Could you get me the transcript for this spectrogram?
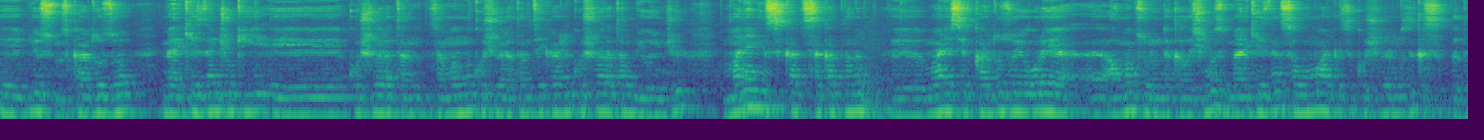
e, biliyorsunuz Cardozo merkezden çok iyi e, koşular atan, zamanlı koşular atan, tekrarlı koşular atan bir oyuncu. Mane'nin sakat, sakatlanıp e, maalesef Cardozo'yu oraya e, almak zorunda kalışımız merkezden savunma arkası koşularımızı kısıtladı.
